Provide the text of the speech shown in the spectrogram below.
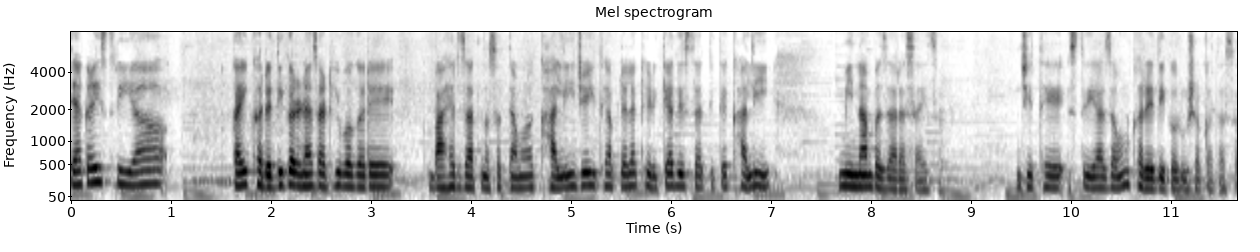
त्याकाळी स्त्रिया काही खरेदी करण्यासाठी वगैरे बाहेर जात नसत त्यामुळे खाली जे इथे आपल्याला खिडक्या दिसतात तिथे खाली मीना बाजार असायचा. जिथे स्त्रिया जाऊन खरेदी करू शकत असत.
